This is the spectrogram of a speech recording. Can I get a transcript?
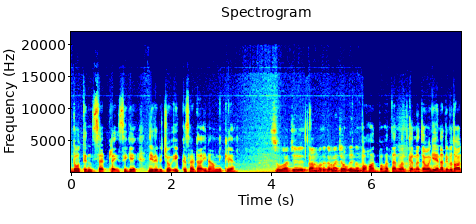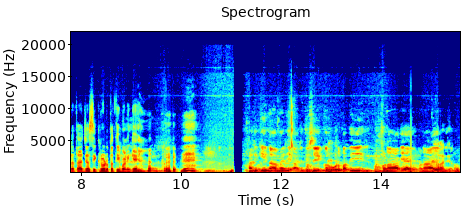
ਦੋ ਤਿੰਨ ਸੈੱਟ ਲਈ ਸੀਗੇ ਜਿਹਦੇ ਵਿੱਚੋਂ ਇੱਕ ਸਾਡਾ ਇਨਾਮ ਨਿਕਲਿਆ। ਸੋ ਅੱਜ ਧੰਨਵਾਦ ਕਰਨਾ ਚਾਹੋਗੇ ਇਹਨਾਂ ਦਾ? ਬਹੁਤ ਬਹੁਤ ਧੰਨਵਾਦ ਕਰਨਾ ਚਾਹਾਂਗੀ। ਇਹਨਾਂ ਦੀ ਬਦੌਲਤ ਅੱਜ ਅਸੀਂ ਕਰੋੜਪਤੀ ਬਣ ਗਏ ਹਾਂ। ਹਾਂਜੀ ਕੀ ਨਾਮ ਹੈ ਜੀ? ਅੱਜ ਤੁਸੀਂ ਕਰੋੜਪਤੀ ਬਣਾ ਕੇ ਆਏ ਬਣਾਏ ਹਾਂਜੀ। ਜਿਹਨੂੰ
